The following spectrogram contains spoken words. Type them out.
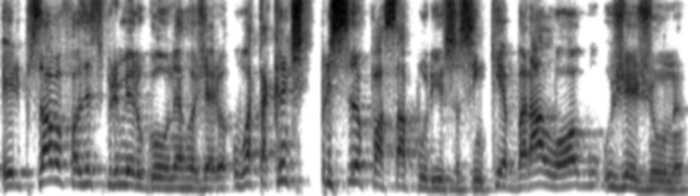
ele precisava fazer esse primeiro gol, né, Rogério? O atacante precisa passar por isso, assim, quebrar logo o jejum, né?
